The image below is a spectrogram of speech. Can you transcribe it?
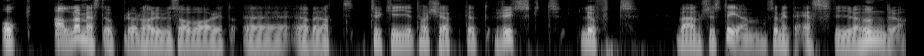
och allra mest upprörd har USA varit eh, över att Turkiet har köpt ett ryskt luftvärnssystem som heter S-400.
